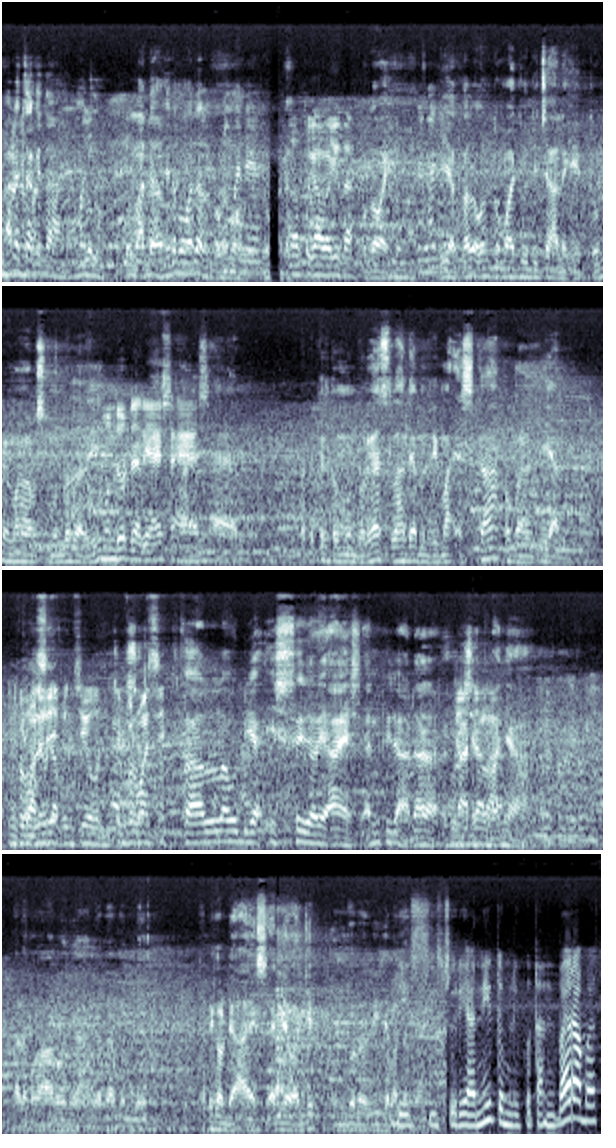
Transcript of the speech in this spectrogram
Ada cak kita yang maju? Belum ada, kita belum ada. Belum ada. Pegawai kita Pegawai. Iya, kalau untuk maju di caleg itu memang harus mundur dari mundur dari ASN ASN. Tapi kita mundurnya setelah dia menerima SK pemberhentian. informasi udah pensiun informasi Kalau dia istri dari ASN tidak ada Tidak ada lah. inisiatifnya. Tidak ada pengaruhnya, tidak ada mundur. Tapi kalau dia ASN dia wajib mundur dari jabatannya. Desi Suryani itu meliputan Barabas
